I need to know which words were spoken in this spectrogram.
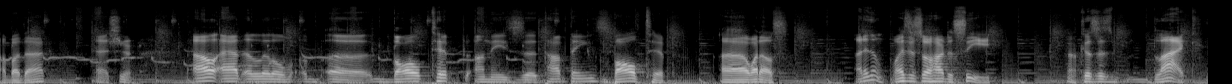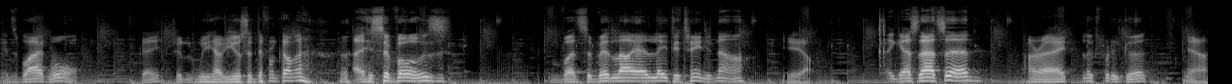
How about that? Yeah, sure. I'll add a little uh, ball tip on these uh, top things. Ball tip. Uh, what else? I don't know. Why is it so hard to see? Because it's black. It's black wool. Okay, should we have used a different color? I suppose. But it's a bit late to change it now. yeah. I guess that's it. All right. Looks pretty good. Yeah.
